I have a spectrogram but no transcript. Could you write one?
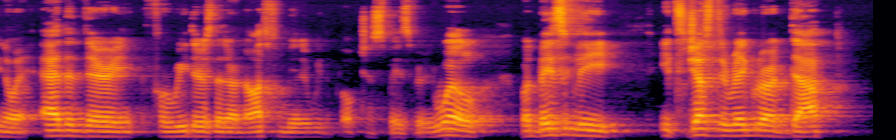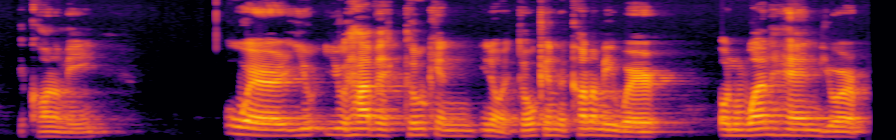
you know added there for readers that are not familiar with the blockchain space very well. But basically, it's just the regular DApp economy where you you have a token you know a token economy where on one hand you're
